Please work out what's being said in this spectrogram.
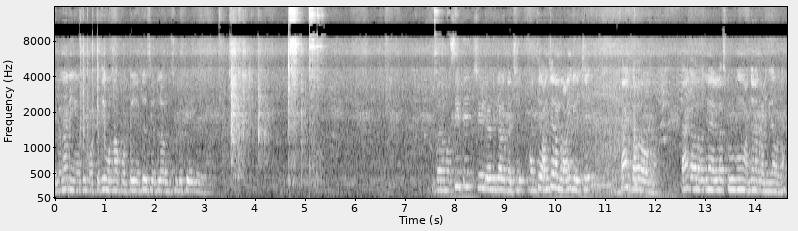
இல்லைனா நீங்கள் வந்து மொத்தத்தையும் ஒன்றா போட்டு எது எதில் வந்து சுற்றி இப்போ நம்ம சீட்டு ஷீல்டு ரெண்டு கேவத்தை வச்சு அடுத்து அஞ்சு நம்பர் அலங்கி வச்சு டேங்க் கவர் வாங்கணும் டேங்க் கவரில் பார்த்தீங்கன்னா எல்லா ஸ்க்ரூவும் அஞ்சு நம்பர் அலங்கி தான் வரும்.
